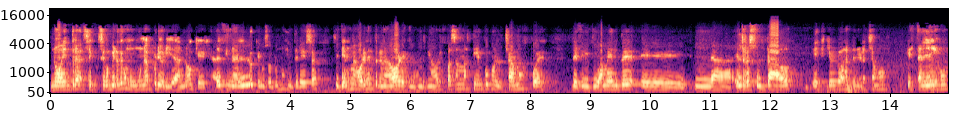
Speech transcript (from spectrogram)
no entra, se, se, convierte como una prioridad, ¿no? Que es al final lo que a nosotros nos interesa. Si tienes mejores entrenadores, los entrenadores pasan más tiempo con los chamos, pues definitivamente eh, el resultado es que vas a tener chamos que están lejos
